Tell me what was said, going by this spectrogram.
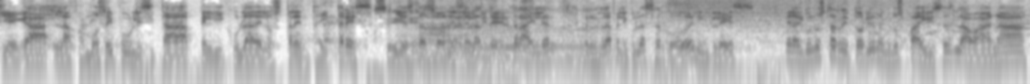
llega la famosa y publicitada película de los 33. Sí. Y estas son Ah, escenas del tráiler. Pero la película se rodó en inglés. En algunos territorios, en algunos países la van a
